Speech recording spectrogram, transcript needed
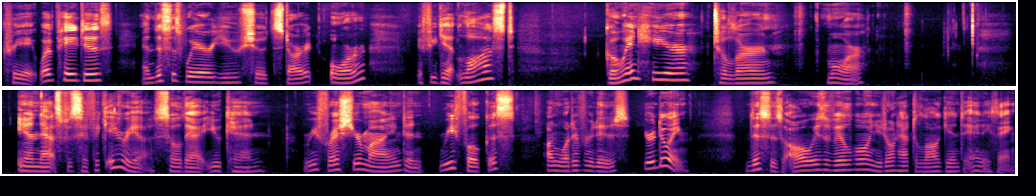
create web pages, and this is where you should start. Or if you get lost, go in here to learn more in that specific area so that you can refresh your mind and refocus on whatever it is you're doing. This is always available and you don't have to log into anything.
